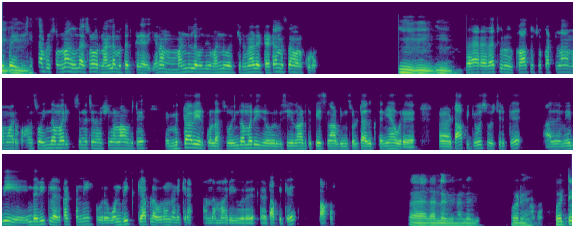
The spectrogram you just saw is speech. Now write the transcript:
இப்ப. எக்ஸாம்பிள் சொன்னா அது வந்து ஆக்சுவலா ஒரு நல்ல மெத்தட் கிடையாது. ஏன்னா மண்ணுல வந்து மண் வைக்கிறதுனால டெட்டானஸ் தான் வரக்கூடும். வேற ஏதாச்சும் ஒரு கிளாத் வச்சோ கட்டலாம் அந்த மாதிரி இருக்கும். ஸோ இந்த மாதிரி சின்ன சின்ன விஷயம்லாம் வந்துட்டு மித்தாவே இருக்கும்ல. ஸோ இந்த மாதிரி ஒரு விஷயம்லாம் எடுத்து பேசலாம் அப்படின்னு சொல்லிட்டு அதுக்கு தனியா ஒரு டாபிக் யோசிச்சு வச்சிருக்கு. அது மேபி இந்த வீக்ல ரெக்கார்ட் பண்ணி ஒரு ஒன் வீக் கேப்ல வரும்னு நினைக்கிறேன். அந்த மாதிரி ஒரு டாபிக் பார்ப்போம். நல்லது நல்லது. போடுங்க. போட்டு.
